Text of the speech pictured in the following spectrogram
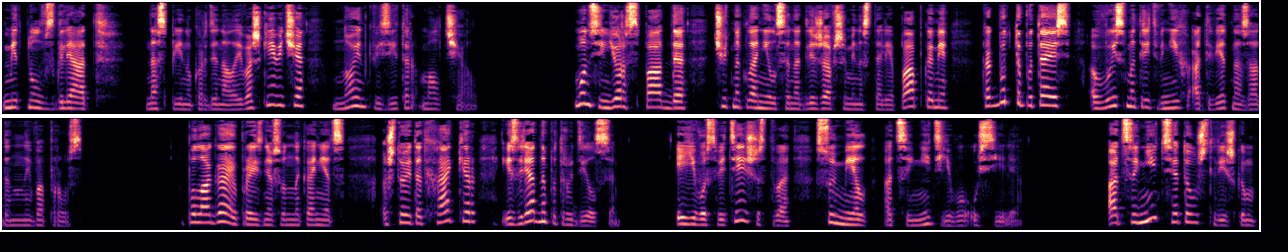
метнул взгляд на спину кардинала Ивашкевича, но инквизитор молчал. Монсеньор Спадде чуть наклонился над лежавшими на столе папками, как будто пытаясь высмотреть в них ответ на заданный вопрос. «Полагаю», — произнес он наконец, — «что этот хакер изрядно потрудился, и его святейшество сумел оценить его усилия». «Оценить это уж слишком»,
